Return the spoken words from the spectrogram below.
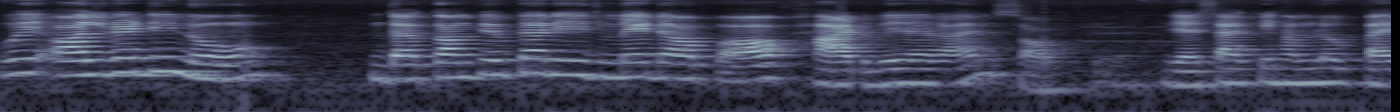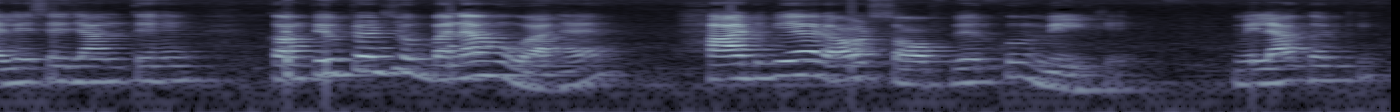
we already know the computer is made up of hardware and software. जैसा कि हम लोग पहले से जानते हैं कंप्यूटर जो बना हुआ है हार्डवेयर और सॉफ्टवेयर को मिलके, मिला करके।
